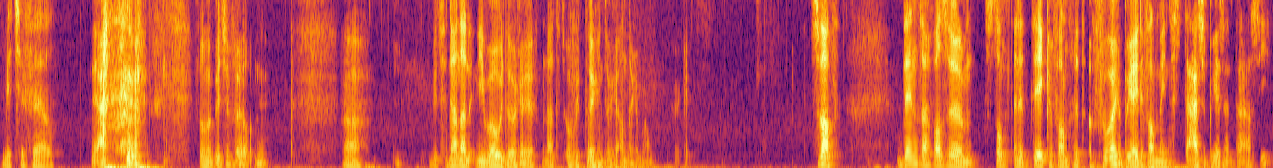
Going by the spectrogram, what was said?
Beetje vuil. ja, ik voel me een beetje vuil nu. Ah, iets gedaan ik niet wou door, eh, laat het overtuigen door een andere man. Oké. Zwat. Dinsdag was, ehm, stond in het teken van het voorbereiden van mijn stagepresentatie.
